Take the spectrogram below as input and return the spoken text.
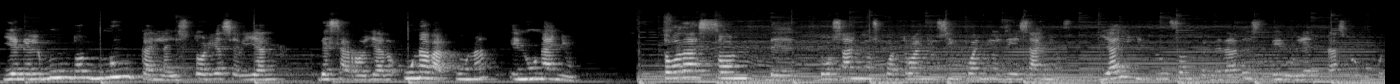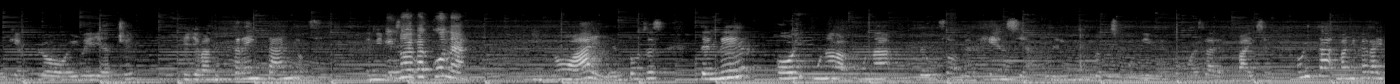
Y en el mundo nunca en la historia se habían desarrollado una vacuna en un año. Todas son de dos años, cuatro años, cinco años, diez años. Y hay incluso enfermedades virulentas, como por ejemplo el VIH, que llevan 30 años en Y no hay vacuna. Y no hay. Entonces, tener hoy una vacuna de uso de emergencia en el mundo disponible, como es la de Pfizer. Ahorita, manejar hay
